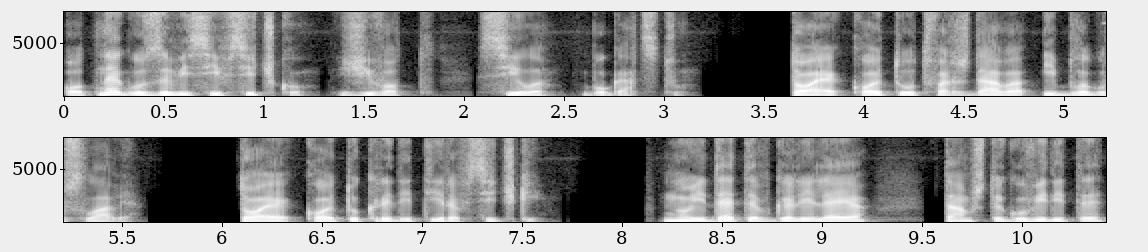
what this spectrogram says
От него зависи всичко – живот, сила, богатство. Той е, който утвърждава и благославя. Той е, който кредитира всички. Но идете в Галилея, там ще го видите.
